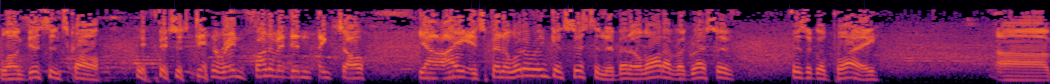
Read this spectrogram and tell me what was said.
Long distance call. If this is standing right in front of it, didn't think so. Yeah, I, it's been a little inconsistent. There's been a lot of aggressive physical play. Uh,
